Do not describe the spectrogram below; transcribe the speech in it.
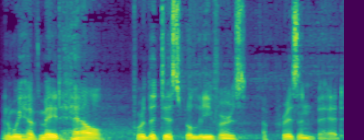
And we have made hell for the disbelievers a prison bed.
